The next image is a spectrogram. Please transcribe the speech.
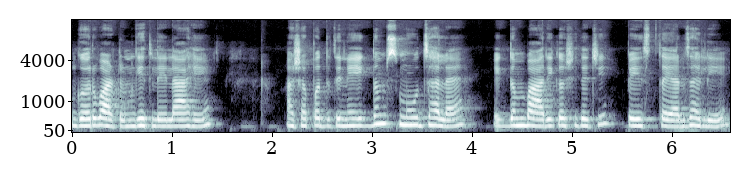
गर वाटून घेतलेलं आहे. अशा पद्धतीने एकदम स्मूथ झाला आहे एकदम बारीक अशी त्याची पेस्ट तयार झाली आहे.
